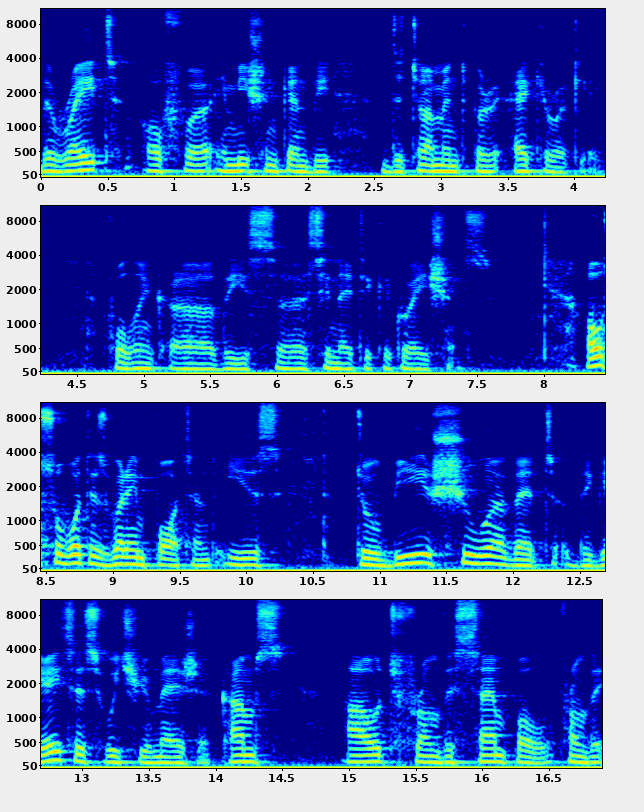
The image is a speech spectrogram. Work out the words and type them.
the rate of uh, emission can be determined very accurately following uh, these uh, kinetic equations. Also what is very important is to be sure that the gases which you measure comes out from the sample, from the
